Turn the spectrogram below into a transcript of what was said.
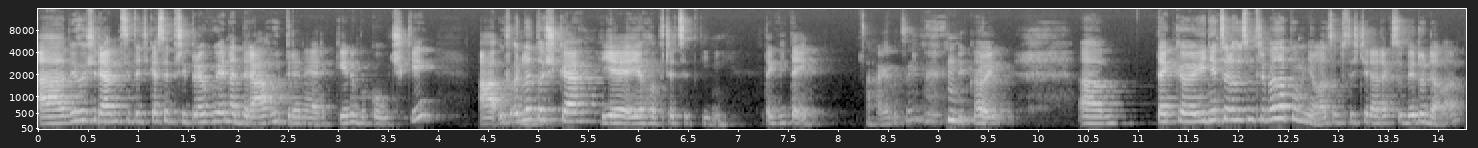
a v jehož rámci teďka se připravuje na dráhu trenérky nebo koučky a už od letoška je jeho předsedkyní. Tak vítej. Ahoj, Luci. Ahoj. Um, tak je něco, na co jsem třeba zapomněla, co bys ještě ráda k sobě dodala?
